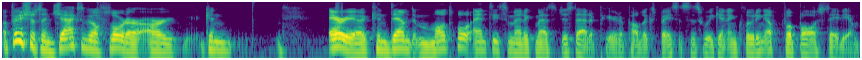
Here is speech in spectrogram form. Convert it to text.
Officials in Jacksonville, Florida, are con- area condemned multiple anti-Semitic messages that appeared at public spaces this weekend, including a football stadium,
